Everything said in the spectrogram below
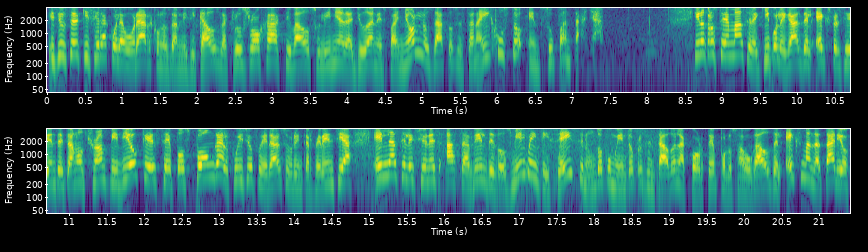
Y si usted quisiera colaborar con los damnificados, la Cruz Roja ha activado su línea de ayuda en español. Los datos están ahí justo en su pantalla. Y en otros temas, el equipo legal del expresidente Donald Trump pidió que se posponga el juicio federal sobre interferencia en las elecciones hasta abril de 2026 en un documento presentado en la Corte por los abogados del exmandatario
